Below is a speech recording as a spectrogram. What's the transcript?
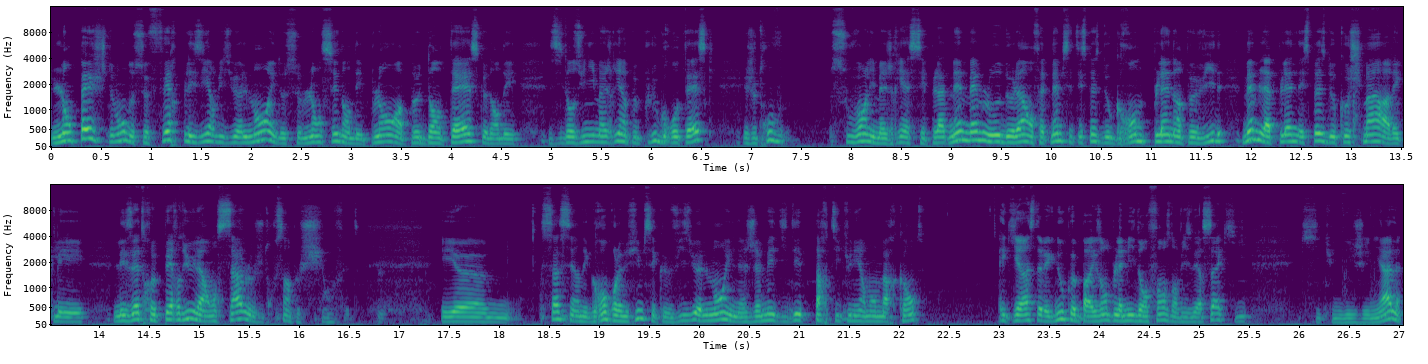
l'empêche justement de se faire plaisir visuellement et de se lancer dans des plans un peu dantesques, dans, des, dans une imagerie un peu plus grotesque. Et je trouve souvent l'imagerie assez plate, même, même l'au-delà en fait, même cette espèce de grande plaine un peu vide, même la plaine, espèce de cauchemar avec les, les êtres perdus là en sable, je trouve ça un peu chiant en fait. Et euh, ça c'est un des grands problèmes du film, c'est que visuellement il n'a jamais d'idée particulièrement marquante et qui reste avec nous comme par exemple l'ami d'enfance dans Vice Versa qui, qui est une idée géniale.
